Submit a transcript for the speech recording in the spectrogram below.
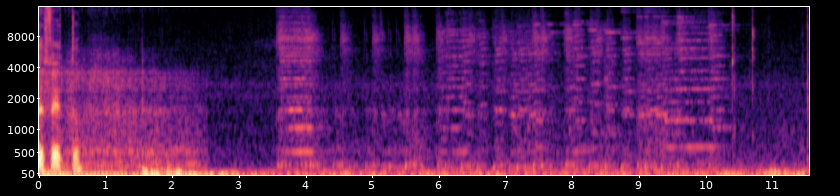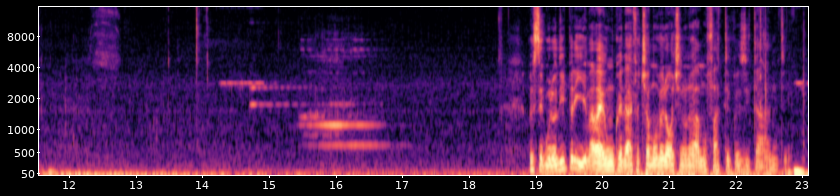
Perfetto. Questo è quello di prima. Vabbè, comunque dai, facciamo veloce, non ne avevamo fatte così tanti.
